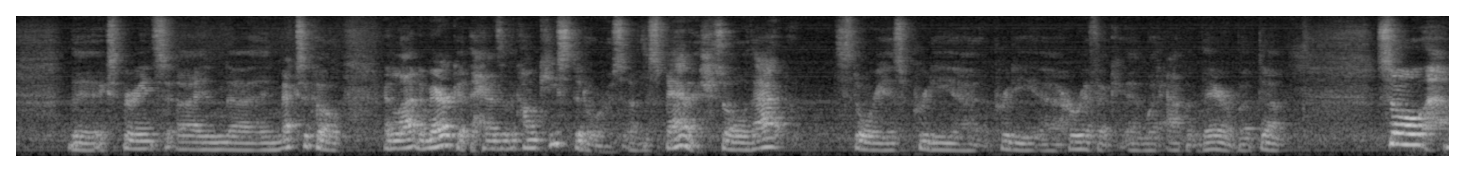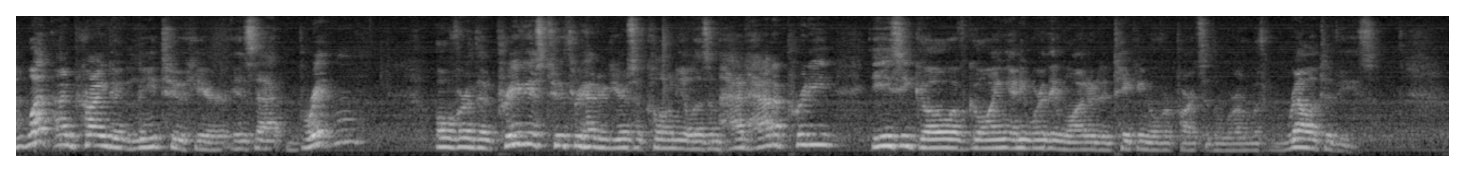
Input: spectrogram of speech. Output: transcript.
the experience uh, in, uh, in Mexico and Latin America at the hands of the conquistadors, of the Spanish. So that story is pretty uh, pretty uh, horrific and what happened there. But uh, so what I'm trying to lead to here is that Britain, over the previous two three hundred years of colonialism, had had a pretty easy go of going anywhere they wanted and taking over parts of the world with relative ease.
